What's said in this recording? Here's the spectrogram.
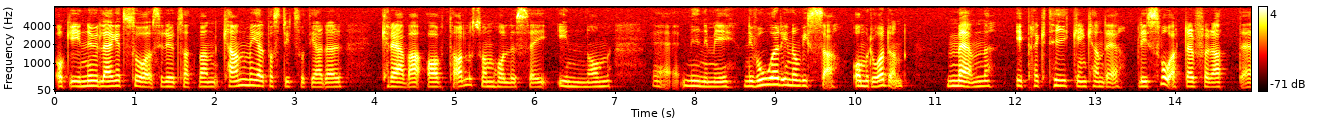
Och i nuläget så ser det ut så att man kan med hjälp av stridsåtgärder kräva avtal som håller sig inom eh, miniminivåer inom vissa områden. Men i praktiken kan det bli svårt därför att eh,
